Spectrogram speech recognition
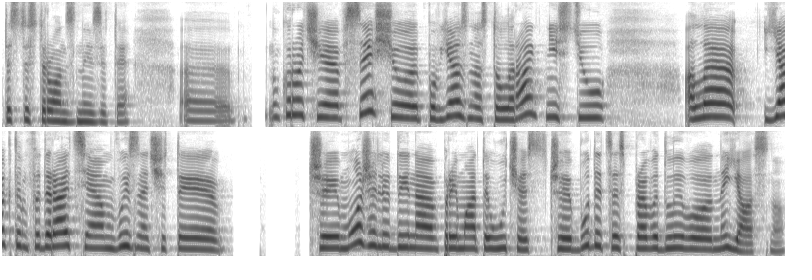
тестостерон знизити. Ну, коротше, все, що пов'язано з толерантністю, але як тим федераціям визначити, чи може людина приймати участь, чи буде це справедливо, неясно.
